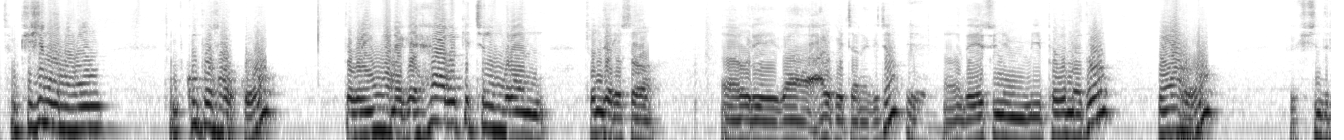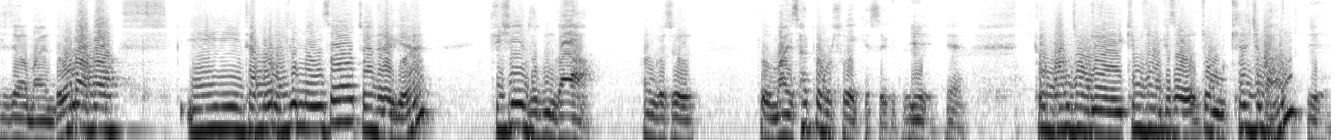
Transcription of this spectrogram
참 귀신 하면은 참 공포스럽고 또 우리 인간에게 해악을 끼치는 그런 존재로서 어, 우리가 알고 있잖아요, 그죠? 예. 어, 근데 예수님 이 복음에도 의외로 그 귀신들이 제가 많이 있는데 오늘 아마 이 대목을 읽으면서 저희들에게 귀신이 누군가 하는 것을 또 많이 살펴볼 수가 있겠어요. 그죠? 예. 그럼 먼저 우리 김수님께서 좀 길지만 예.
